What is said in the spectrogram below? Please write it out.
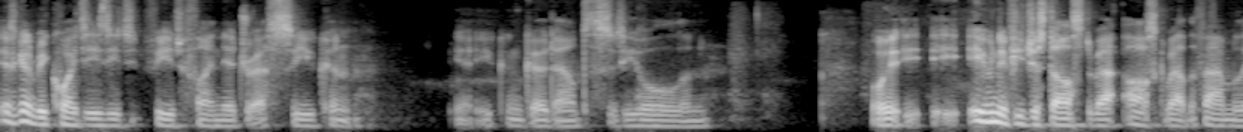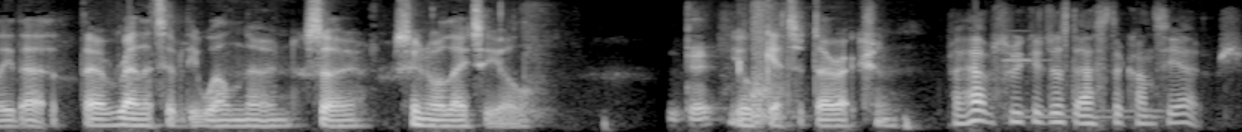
it's going to be quite easy to, for you to find the address, so you can yeah you can go down to city hall and or even if you just asked about ask about the family, they're they're relatively well known. So sooner or later you'll Okay. you'll get a direction. Perhaps we could just ask the concierge.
